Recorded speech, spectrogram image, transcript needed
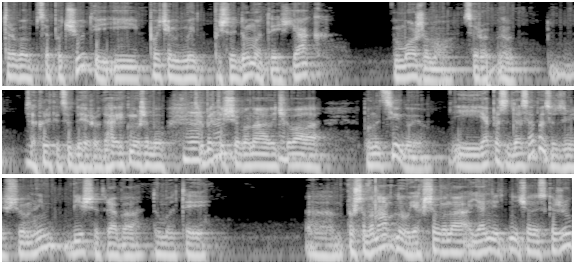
треба це почути, і потім ми почали думати, як ми можемо це ну, закрити цю диру, да? як можемо зробити, щоб вона відчувала повноцінною. І я просто для себе зрозумів, що мені більше треба думати. Ем, Тому що вона, ну, якщо вона, я нічого не скажу,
